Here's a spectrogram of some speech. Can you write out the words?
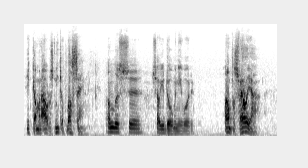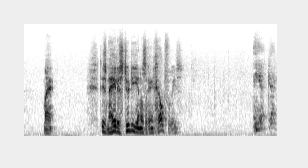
Ik kan mijn ouders niet tot last zijn. Anders eh, zou je dominee worden. Anders wel, ja. Maar het is een hele studie en als er geen geld voor is... Hier, kijk.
